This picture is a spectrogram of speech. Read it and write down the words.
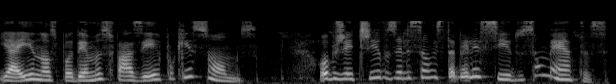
E aí nós podemos fazer porque somos. Objetivos, eles são estabelecidos, são metas.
